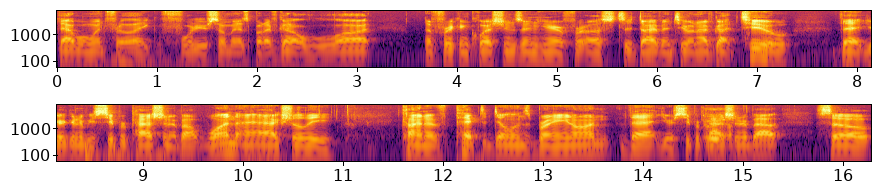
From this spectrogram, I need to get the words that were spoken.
That one went for like 40 or so minutes, but I've got a lot of freaking questions in here for us to dive into. And I've got two that you're going to be super passionate about. One, I actually kind of picked Dylan's brain on that you're super Oh, yeah? passionate about. So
